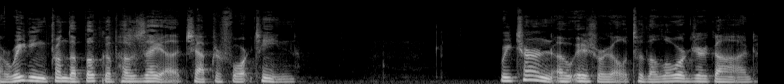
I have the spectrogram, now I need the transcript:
A reading from the book of Hosea, chapter 14. Return, O Israel, to the Lord your God,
